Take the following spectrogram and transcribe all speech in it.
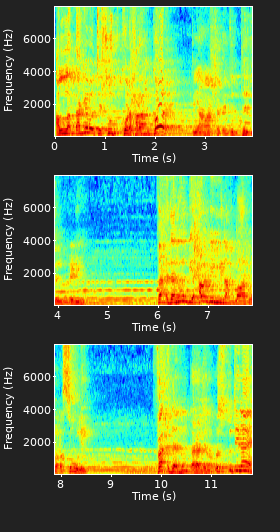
আল্লাহ তাকে বলছে, সুদ কর হারাম কর তুই আমার সাথে যুদ্ধের জন্য রেডি তারা যেন প্রস্তুতি নেয়।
